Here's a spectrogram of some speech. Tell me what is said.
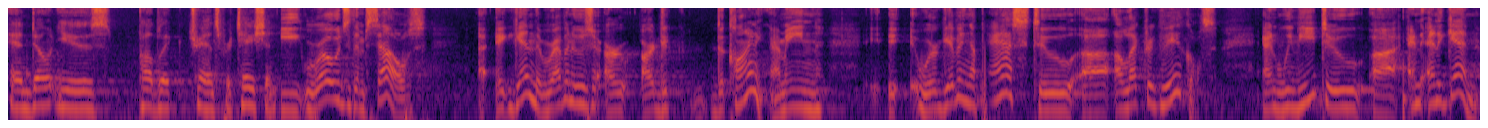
and don't use public transportation. The roads themselves, uh, again, the revenues are, are de declining. I mean, we're giving a pass to uh, electric vehicles. And we need to, uh, and, and again,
